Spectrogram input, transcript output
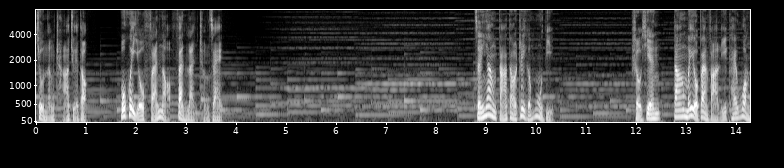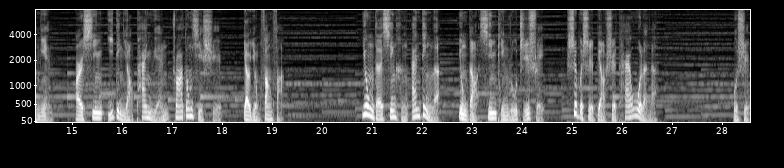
就能察觉到，不会由烦恼泛滥成灾。怎样达到这个目的？首先，当没有办法离开妄念，而心一定要攀缘抓东西时，要用方法。用的心很安定了，用到心平如止水，是不是表示开悟了呢？不是，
